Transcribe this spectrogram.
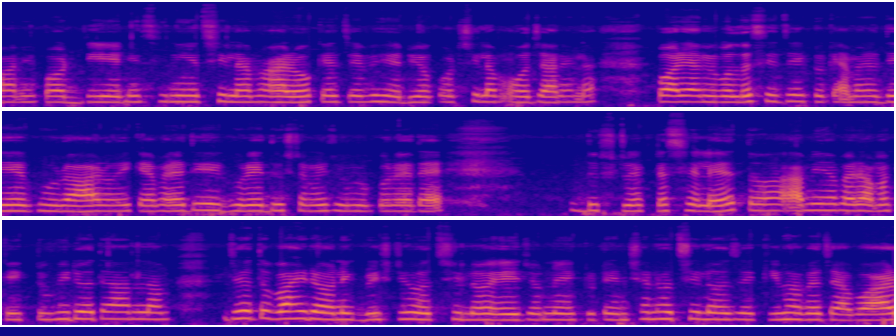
পানি পট দিয়ে নিচে নিয়েছিলাম আর ওকে যে ভিডিও করছিলাম ও জানে না। পরে আমি বলতেছি যে একটু ক্যামেরা দিয়ে ঘুরা আর ওই ক্যামেরা দিয়ে ঘুরে দুষ্টামি শুরু করে দেয় দুষ্টু একটা ছেলে। তো আমি আবার আমাকে একটু ভিডিওতে আনলাম। যেহেতু বাইরে অনেক বৃষ্টি হচ্ছিল, এই জন্য একটু টেনশন হচ্ছিল যে কীভাবে যাব। আর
